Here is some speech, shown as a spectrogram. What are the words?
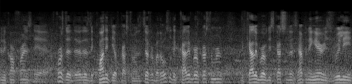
in the conference. The, of course, the, the, there's the quantity of customers, etc., but also the caliber of customers, the caliber of discussion that's happening here is really,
